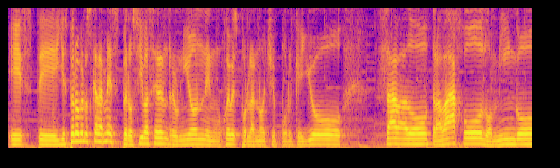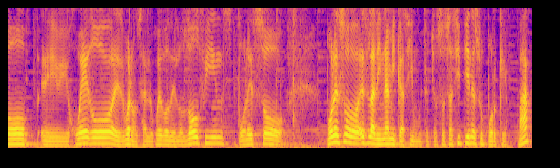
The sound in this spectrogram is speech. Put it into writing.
Este, y espero verlos cada mes. Pero sí va a ser en reunión en jueves por la noche. Porque yo sábado trabajo, domingo eh, juego. Bueno, o sea, el juego de los Dolphins. Por eso por eso es la dinámica así, muchachos. O sea, sí tiene su porqué, ¿va?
